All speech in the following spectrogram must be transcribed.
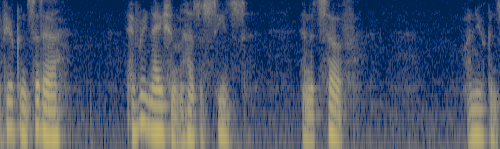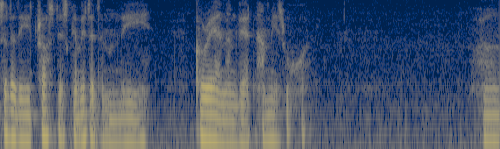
if you consider every nation has a seeds in itself, when you consider the atrocities committed in the Korean and Vietnamese War. Well,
